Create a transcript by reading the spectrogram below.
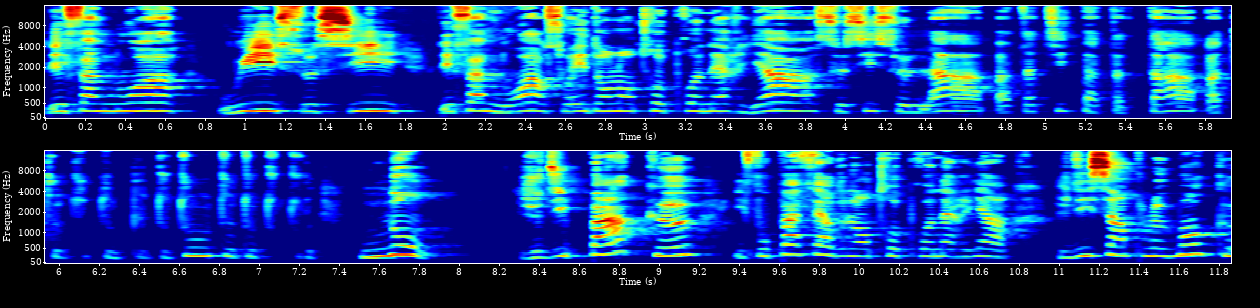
les femmes noires, oui, ceci, les femmes noires, soyez dans l'entrepreneuriat, ceci, cela, patati, patata, tout. Non, je dis pas faut pas faire de l'entrepreneuriat. Je dis simplement que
